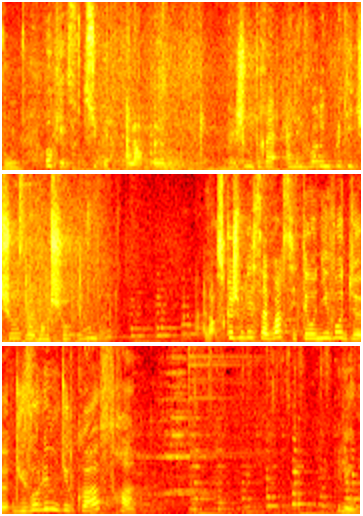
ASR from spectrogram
Bon. Ok, super. Alors, euh, je voudrais aller voir une petite chose là dans le showroom. Alors, ce que je voulais savoir, c'était au niveau du volume du coffre. Il est où?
